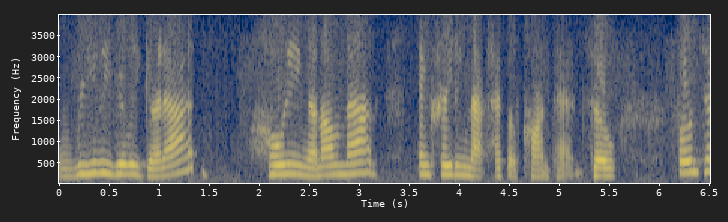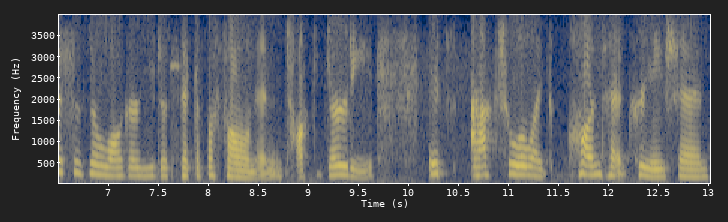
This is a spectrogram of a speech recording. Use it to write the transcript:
really, really good at, honing in on that, and creating that type of content. So, phone sex is no longer you just pick up a phone and talk dirty. It's actual like content creation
